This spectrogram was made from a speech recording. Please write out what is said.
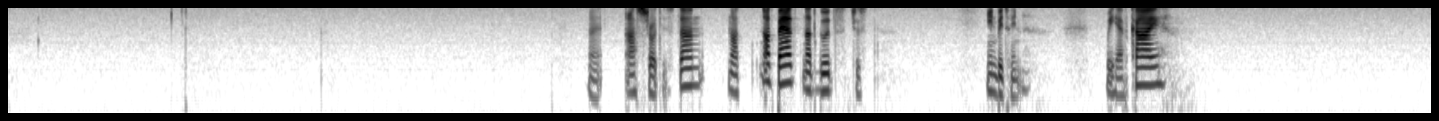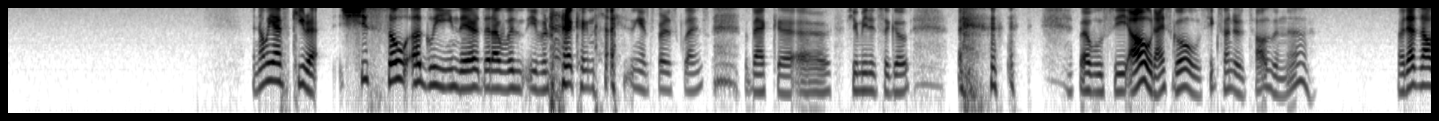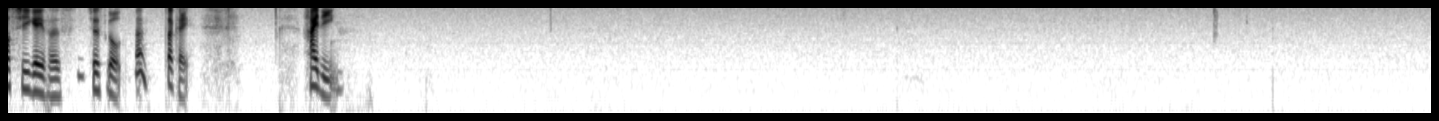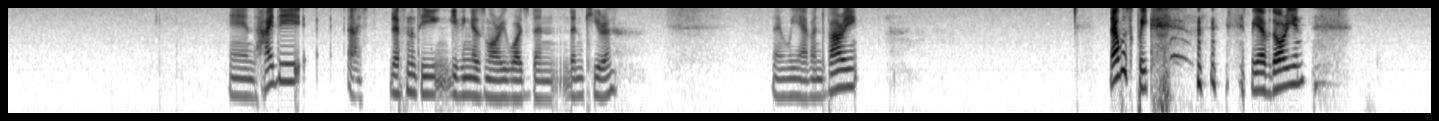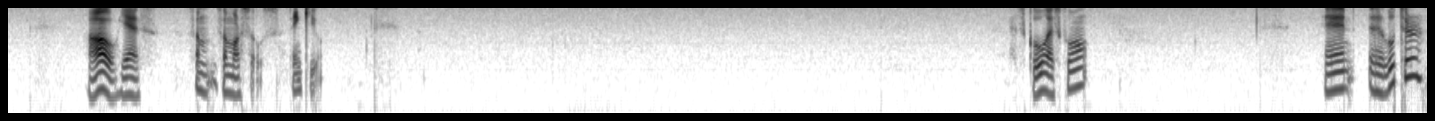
Astaroth is done. Not not bad, not good, just in between. We have Kai. And now we have Keira. She's so ugly in there that I wasn't even recognizing at first glance back uh, a few minutes ago. but we'll see. Oh, nice gold. 600,000. Oh. But that's all she gave us. Just gold. Oh, it's okay. Heidi. And Heidi uh, is definitely giving us more rewards than than Keira. Then we have Andvari. That was quick. we have Dorian. Oh yes, some some more souls. Thank you. Cool. That's cool. And uh, Luther.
